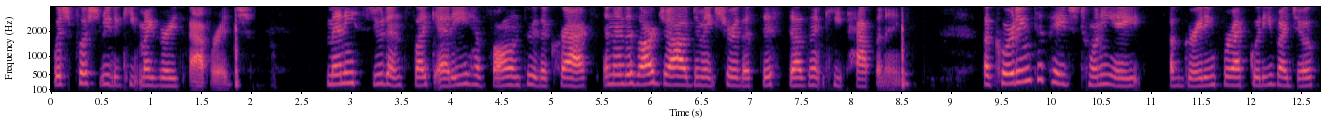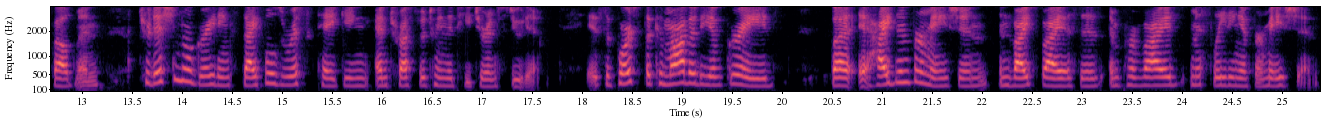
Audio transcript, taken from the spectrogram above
which pushed me to keep my grades average. Many students, like Eddie, have fallen through the cracks, and it is our job to make sure that this doesn't keep happening. According to page 28 of Grading for Equity by Joe Feldman, traditional grading stifles risk taking and trust between the teacher and student. It supports the commodity of grades, but it hides information, invites biases, and provides misleading information.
